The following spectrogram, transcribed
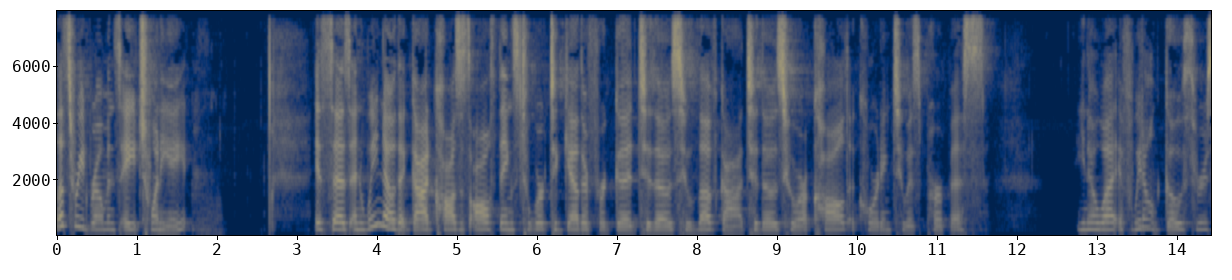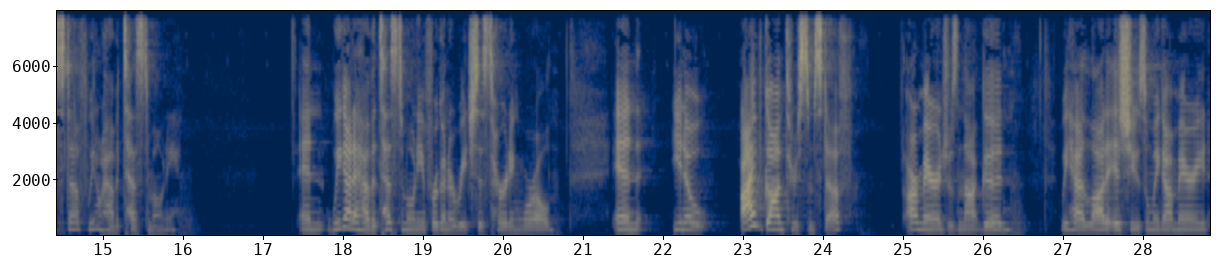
let's read Romans 8 28. It says, And we know that God causes all things to work together for good to those who love God, to those who are called according to his purpose. you know what? If we don't go through stuff, we don't have a testimony. And we got to have a testimony if we're going to reach this hurting world. And, you know, I've gone through some stuff. Our marriage was not good. We had a lot of issues when we got married.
